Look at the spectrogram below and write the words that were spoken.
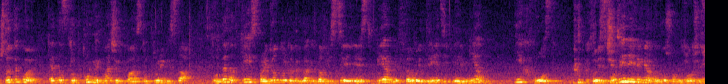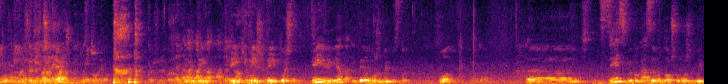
что это такое? Это структурный матчинг по структуре листа. Вот этот кейс пройдет только тогда, когда в листе есть первый, второй, третий элемент и хвост. То есть четыре элемента должно быть в общей сложности. Три. Три, три, три, точно. Три элемента, и тейл может быть пустой. Вот. Э, Здесь мы показываем о том, что может быть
